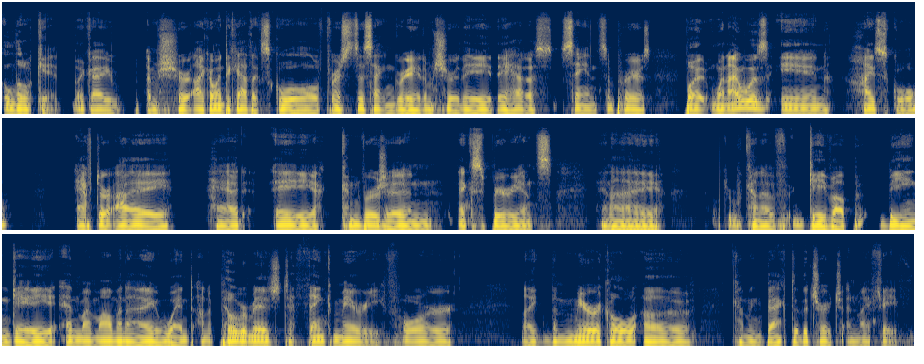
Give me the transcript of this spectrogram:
a little kid. Like I, I'm sure. Like I went to Catholic school, first to second grade. I'm sure they they had us saying some prayers. But when I was in high school, after I had a conversion experience, and I kind of gave up being gay and my mom and I went on a pilgrimage to thank Mary for like the miracle of coming back to the church and my faith.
